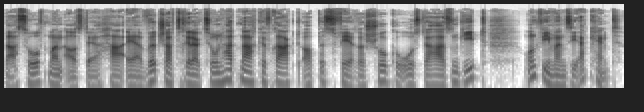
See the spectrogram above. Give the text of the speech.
Lars Hofmann aus der HR Wirtschaftsredaktion hat nachgefragt, ob es faire Schoko-Osterhasen gibt und wie man sie erkennt.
